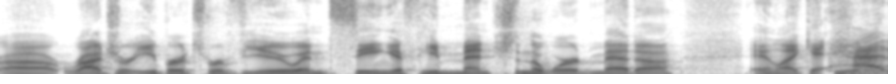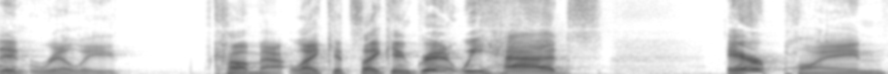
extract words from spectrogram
uh, Roger Ebert's review and seeing if he mentioned the word meta, and like it hadn't really come out. Like it's like, and granted, we had Airplane,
